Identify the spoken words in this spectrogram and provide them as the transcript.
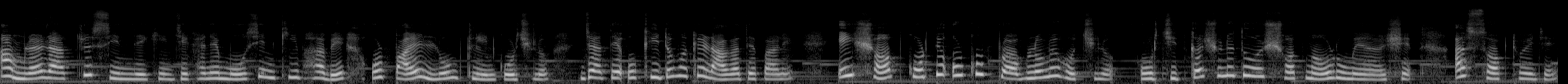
আমরা রাত্রে সিন দেখি যেখানে মৌসিন কীভাবে ওর পায়ের লোম ক্লিন করছিল যাতে ও কিডোমাকে রাগাতে পারে। এই সব করতে ওর খুব প্রবলেমে হচ্ছিল। ওর চিৎকার শুনে তো ওর সৎমাও রুমে আসে আর শক্ট হয়ে যায়।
